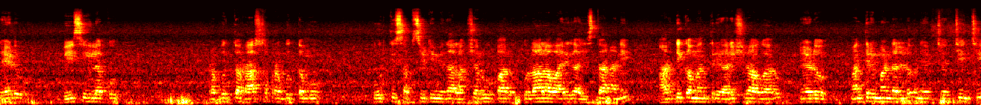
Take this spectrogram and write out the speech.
నేడు బీసీలకు ప్రభుత్వ రాష్ట్ర ప్రభుత్వము పూర్తి సబ్సిడీ మీద లక్ష రూపాయలు కులాల వారీగా ఇస్తానని ఆర్థిక మంత్రి హరీష్ రావు గారు నేడు మంత్రి మండలిలో నేడు చర్చించి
